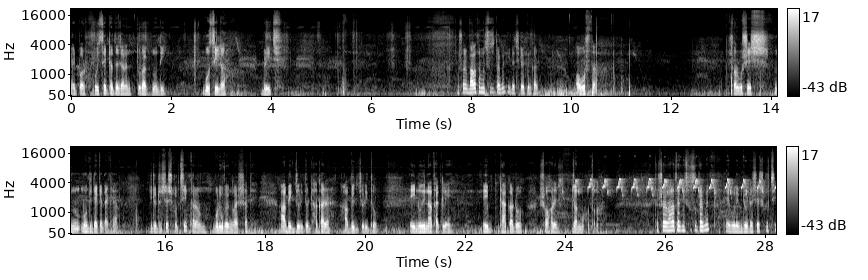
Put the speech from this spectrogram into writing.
এরপর ওই সাইডটাতে জানেন তুরাগ নদী, বসিলা ব্রিজ তো সবাই ভালো থাকবেন, সুস্থ থাকবেন, এটা ছিল এখানকার অবস্থা। সর্বশেষ নদীটাকে দেখা। ভিডিওটা শেষ করছি, কারণ বুড়িগঙ্গার সাথে আবেগ জড়িত ঢাকার আবেগ জড়িত এই নদী না থাকলে এই ঢাকারও শহরের জন্ম হতো না। তো সবাই ভালো থাকবেন, সুস্থ থাকবেন। এই বলে ভিডিওটা শেষ করছি।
